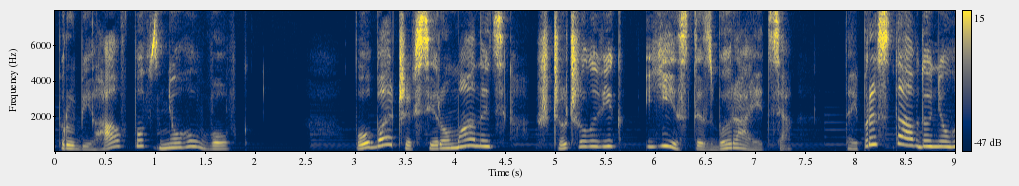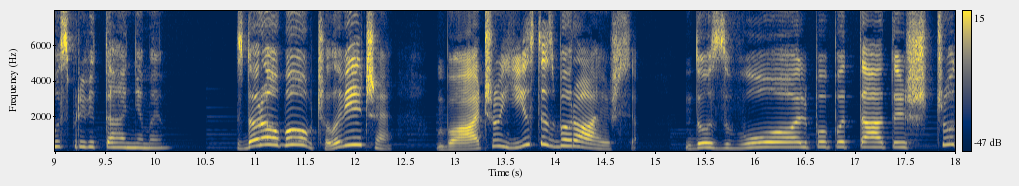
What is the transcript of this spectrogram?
пробігав повз нього вовк. Побачив сіроманець, що чоловік їсти збирається, та й пристав до нього з привітаннями. Здоров був, чоловіче, бачу, їсти збираєшся. Дозволь попитати, що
